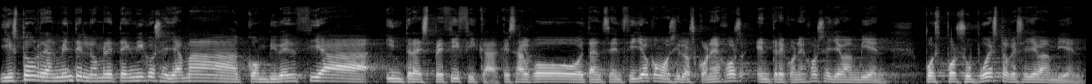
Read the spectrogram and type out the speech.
Y esto realmente el nombre técnico se llama convivencia intraespecífica, que es algo tan sencillo como si los conejos entre conejos se llevan bien. Pues por supuesto que se llevan bien.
